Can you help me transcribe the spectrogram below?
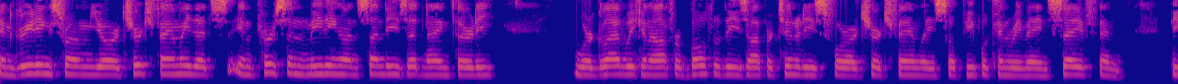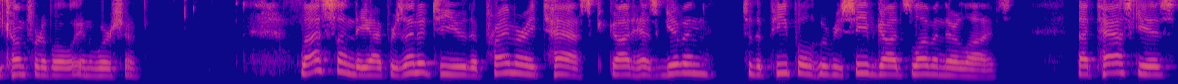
And greetings from your church family that's in person meeting on Sundays at 9:30 we're glad we can offer both of these opportunities for our church families so people can remain safe and be comfortable in worship. Last Sunday, I presented to you the primary task God has given to the people who receive God's love in their lives. That task is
